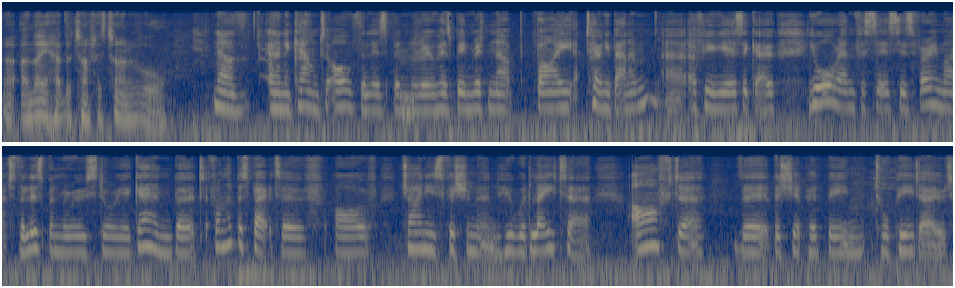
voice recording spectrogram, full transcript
uh, and they had the toughest time of all. Now, an account of the Lisbon Maru has been written up by Tony Banham uh, a few years ago. Your emphasis is very much the Lisbon Maru story again, but from the perspective of Chinese fishermen who would later, after the, the ship had been torpedoed,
